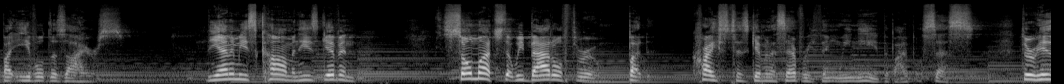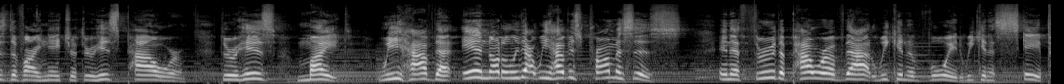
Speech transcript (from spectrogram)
by evil desires. The enemy's come and he's given so much that we battle through, but Christ has given us everything we need, the Bible says. Through his divine nature, through his power, through his might, we have that. And not only that, we have his promises and that through the power of that, we can avoid, we can escape,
